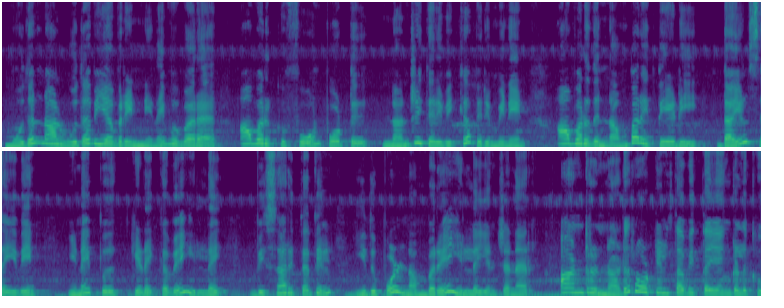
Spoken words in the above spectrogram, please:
முதல் நாள் உதவியவரின் நினைவு வர அவருக்கு ஃபோன் போட்டு நன்றி தெரிவிக்க விரும்பினேன். அவரது நம்பரை தேடி டயல் செய்தேன். இணைப்பு கிடைக்கவே இல்லை. விசாரித்ததில் இதுபோல் நம்பரே இல்லை என்றனர். அன்று நடு ரோட்டில் தவித்த எங்களுக்கு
